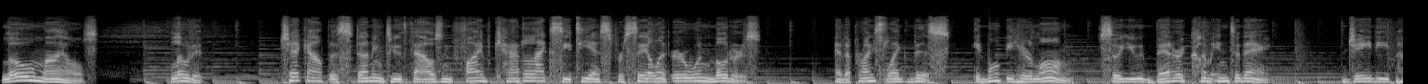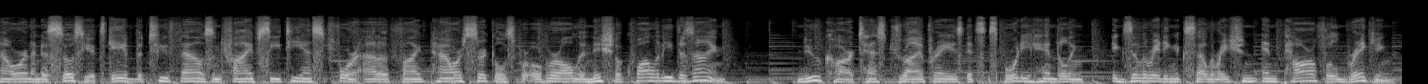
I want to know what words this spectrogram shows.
Low miles. Loaded. Check out the stunning 2005 Cadillac CTS for sale at Irwin Motors. At a price like this, it won't be here long, so you'd better come in today. J.D. Power and Associates gave the 2005 CTS 4 out of 5 power circles for overall initial quality design. New Car Test Drive praised its sporty handling, exhilarating acceleration and powerful braking.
